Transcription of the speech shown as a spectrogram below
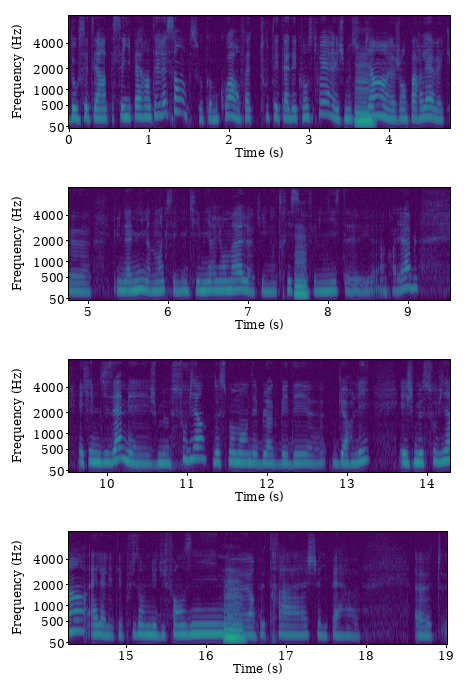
donc c'était c'est hyper intéressant parce que comme quoi en fait tout est à déconstruire et je me souviens euh, j'en parlais avec euh, une amie maintenant qui, est- qui est Myriam Mal qui est une autrice Mm. féministe euh, incroyable et qui me disait mais je me souviens de ce moment des blogs BD euh, girly et je me souviens elle elle était plus dans le milieu du fanzine Mm. euh, un peu trash hyper euh, euh,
